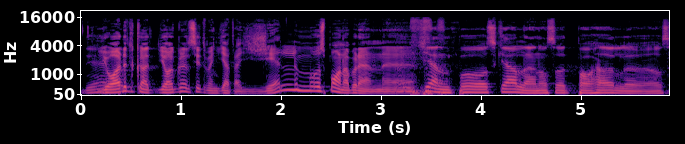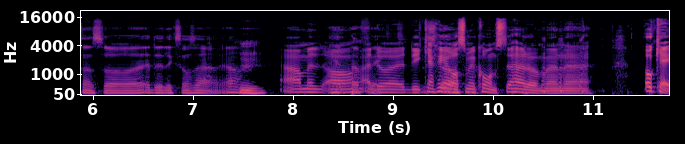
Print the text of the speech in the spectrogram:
Det är- Jag hade inte kunnat, jag hade kunnat sitta med en jävla hjälm och spana på den. eh. En hjälm på skallen och så ett par hörlurar och sen så är det liksom så här. Ja. Mm. Ja, men ja, då, det är kanske Förstår. jag som är konstig här då, men... Okej,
